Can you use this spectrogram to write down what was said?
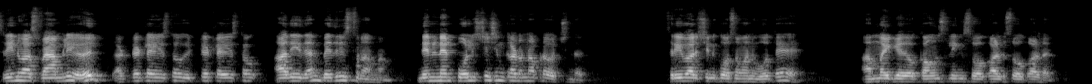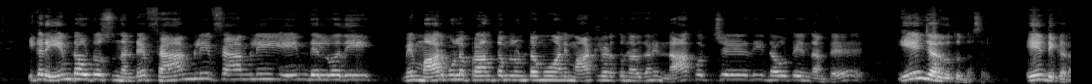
శ్రీనివాస్ ఫ్యామిలీ అట్టెట్లా చేస్తావు ఇట్టెట్లా చేస్తావు అది ఇది అని బెదిరిస్తున్నాను నన్ను. నేను నేను పోలీస్ స్టేషన్ కాడ ఉన్నప్పుడే వచ్చింది అది. శ్రీవర్షిని కోసం అని పోతే అమ్మాయికి ఏదో counselling so called so called అని. ఇక్కడ ఏం డౌట్ వస్తుందంటే ఫ్యామిలీ ఫ్యామిలీ ఏం తెలియదు మేము మారుమూల ప్రాంతంలో ఉంటాము అని మాట్లాడుతున్నారు కానీ నాకు వచ్చేది డౌట్ ఏంటంటే ఏం జరుగుతుంది అసలు? ఏంటి ఇక్కడ?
